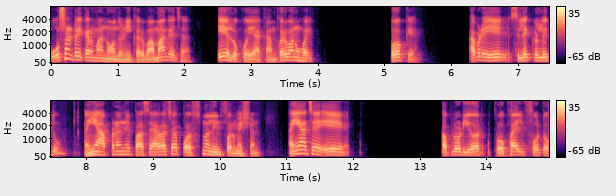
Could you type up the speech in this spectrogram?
પોષણ ટ્રેકરમાં નોંધણી કરવા માંગે છે, એ લોકોએ આ કામ કરવાનું હોય. ઓકે. આપણે એ સિલેક્ટ કરી લીધું. અહીંયા આપણને પાસે આવ્યા છે પર્સનલ ઇન્ફોર્મેશન. અહીંયા છે એ અપલોડ યોર પ્રોફાઇલ ફોટો.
